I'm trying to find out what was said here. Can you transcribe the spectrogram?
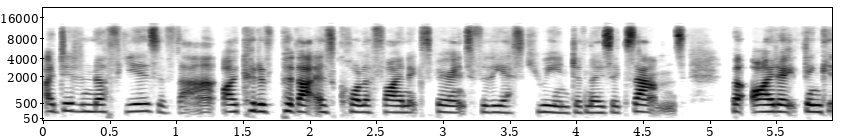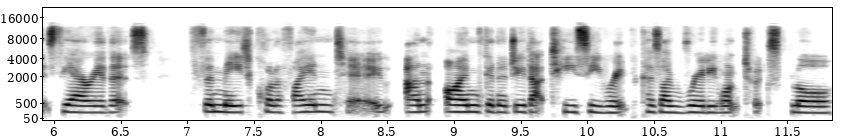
I did enough years of that. I could have put that as qualifying experience for the SQE and done those exams, but I don't think it's the area that's for me to qualify into. And I'm going to do that TC route because I really want to explore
